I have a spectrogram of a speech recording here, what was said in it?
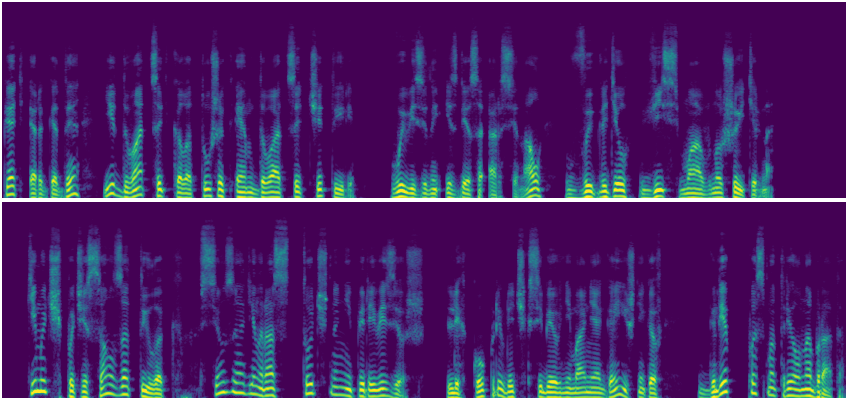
5 РГД и 20 колотушек М-24. Вывезенный из леса арсенал выглядел весьма внушительно. Кимыч почесал затылок. «Все за один раз точно не перевезешь. Легко привлечь к себе внимание гаишников». Глеб посмотрел на брата.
